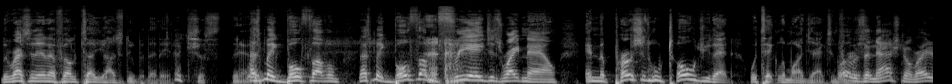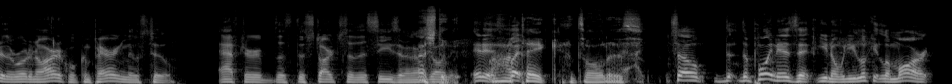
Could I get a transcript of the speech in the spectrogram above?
The rest of the NFL will tell you how stupid that is. It's just, yeah. Let's make both of them. Let's make both of them free agents right now. And the person who told you that would take Lamar Jackson. Well, it was a national writer that wrote an article comparing those two after the the starts to the season. And I'm That's going, stupid. It is, a hot but take. That's all it is. So the, the point is that you know when you look at Lamar,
